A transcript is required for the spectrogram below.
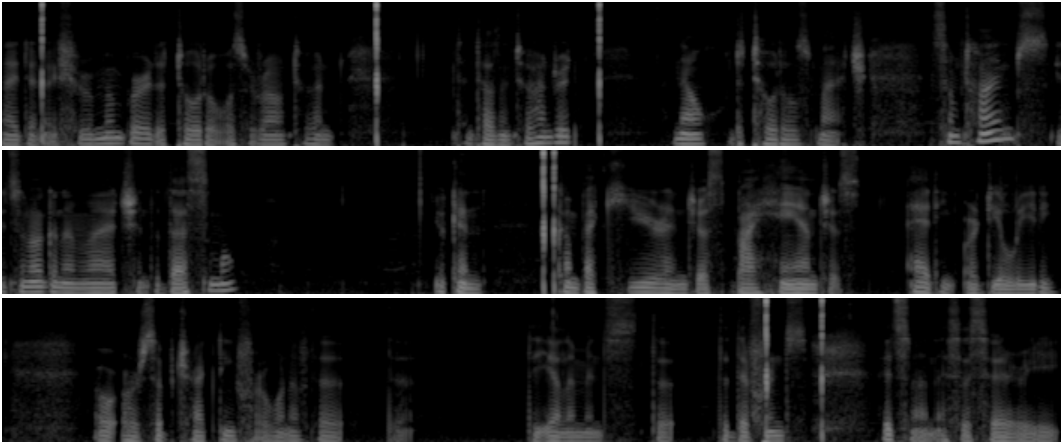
I don't know if you remember, the total was around 10,200 now the totals match. Sometimes it's not going to match in the decimal. You can come back here and just by hand just adding or deleting or, or subtracting for one of the, the, the elements, the, the difference. It's not necessary.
